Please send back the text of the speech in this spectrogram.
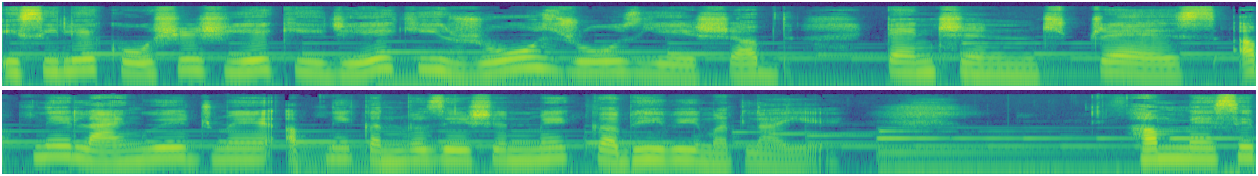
इसीलिए कोशिश ये कीजिए कि रोज़ रोज़ ये शब्द टेंशन, स्ट्रेस अपने लैंग्वेज में, अपने कन्वर्जेशन में कभी भी मत लाइए। हम में से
